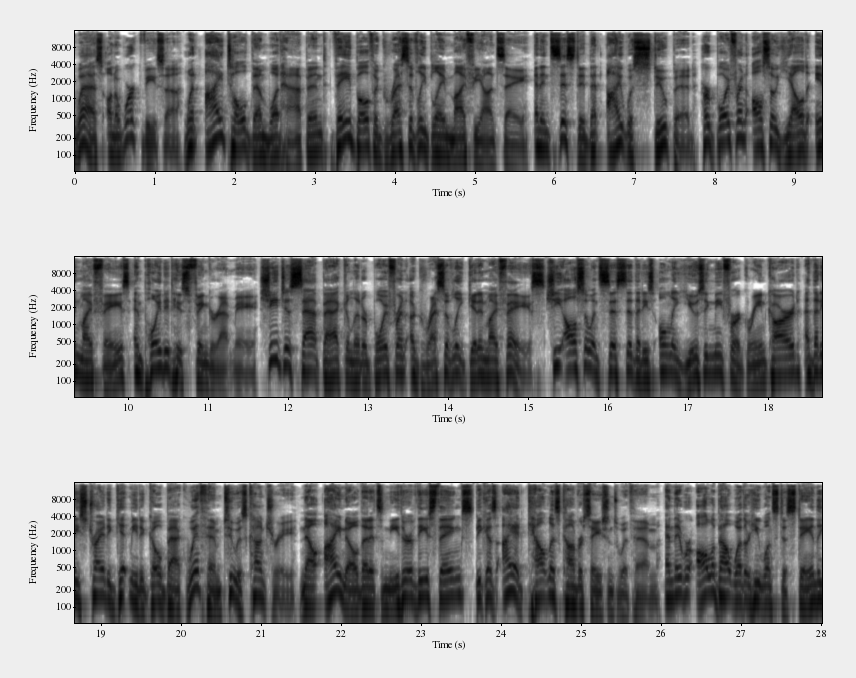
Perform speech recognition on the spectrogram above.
US on a work visa. When I told them what happened, they both aggressively blamed my fiance and insisted that I was stupid. Her boyfriend also yelled in my face and pointed his finger at me. She just sat back and let her boyfriend aggressively get in my face. She also insisted that he's only using me for a green card and that he's trying to get me to go back with him to his country. Now, I know that it's neither of these things because I had countless conversations with him, and they were all about whether he wants to stay in the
